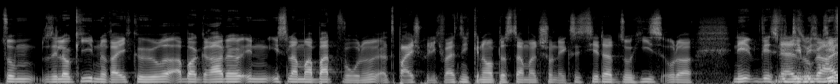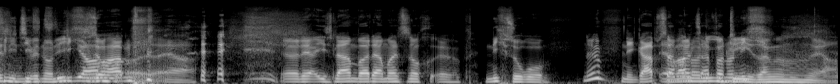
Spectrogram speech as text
zum Seleukidenreich gehöre, aber gerade in Islamabad wohne, als Beispiel. Ich weiß nicht genau, ob das damals schon existiert hat, so hieß oder. Nee, es wird Ja, so definitiv noch nicht so haben. aber, Ja. Äh, der Islam war damals noch äh, nicht so. Ne? Den gab es damals noch einfach Idee, noch nicht. sagen wir ja.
